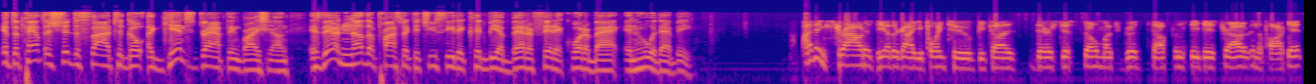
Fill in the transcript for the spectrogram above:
if the Panthers should decide to go against drafting Bryce Young, is there another prospect that you see that could be a better fit at quarterback, and who would that be? I think Stroud is the other guy you point to because there's just so much good stuff from CJ Stroud in the pocket.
